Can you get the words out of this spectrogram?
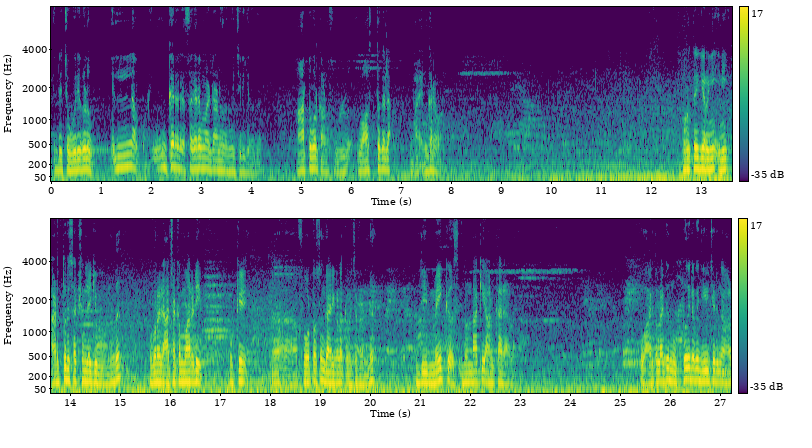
ഇതിന്റെ ചുവരുകളും എല്ലാം ഭയങ്കര രസകരമായിട്ടാണ് നിർമ്മിച്ചിരിക്കുന്നത്. ആർട്ട് വർക്കാണ് ഫുള്ള്. വാസ്തുകല ഭയങ്കരമാണ്. പുറത്തേക്ക് ഇറങ്ങി ഇനി അടുത്തൊരു സെക്ഷനിലേക്ക് പോകുന്നത് കുറേ രാജാക്കന്മാരുടെയും ഒക്കെ ഫോട്ടോസും കാര്യങ്ങളൊക്കെ വെച്ചിട്ടുണ്ട്. ദി മേക്കേഴ്സ് ഇതുണ്ടാക്കിയ ആൾക്കാരാണ്. ഓ ആയിരത്തി തൊള്ളായിരത്തി മുപ്പതിലൊക്കെ ജീവിച്ചിരുന്ന ആൾ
